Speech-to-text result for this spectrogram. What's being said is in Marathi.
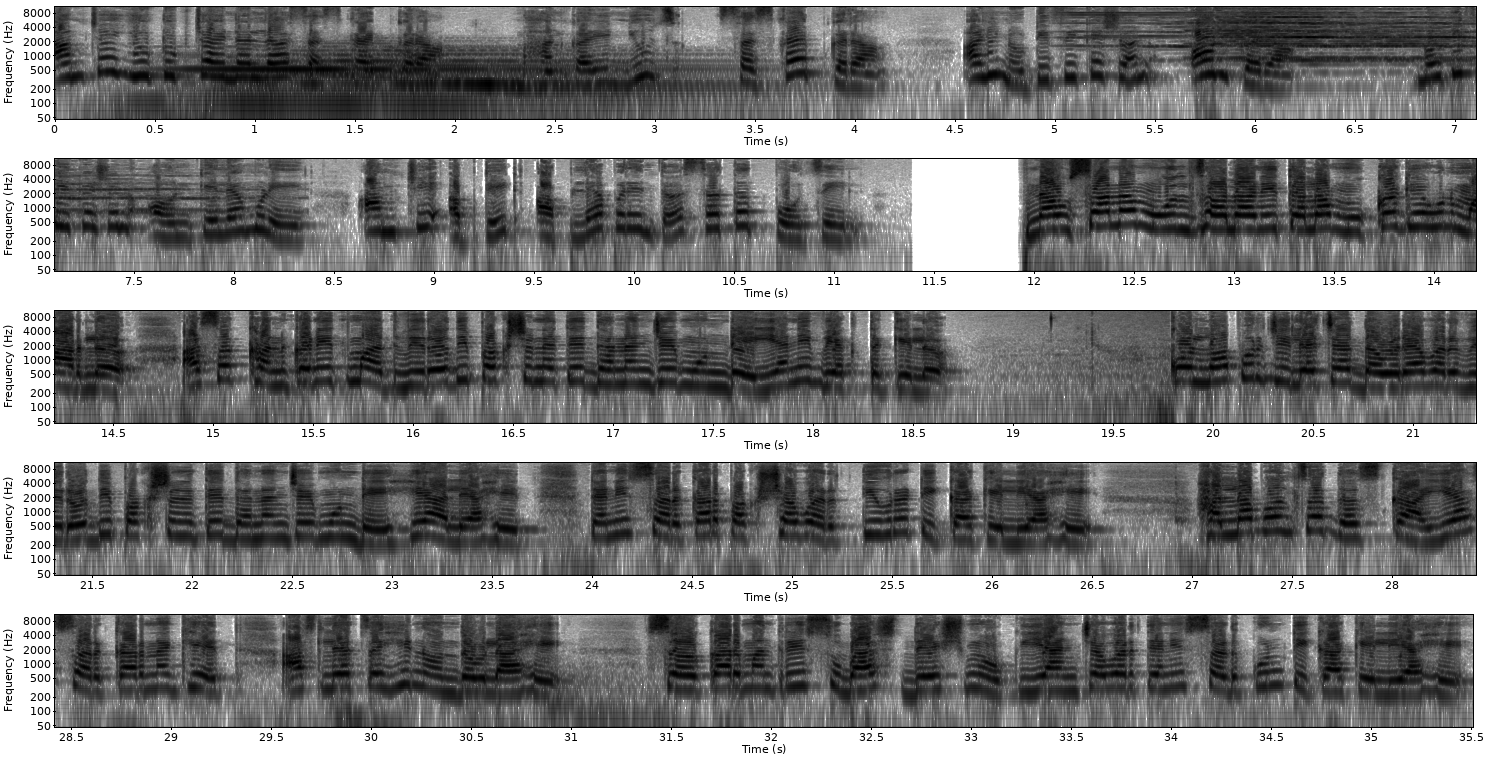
आमच्या यूट्यूब चॅनलला सबस्क्राईब करा. महानकारी न्यूज सबस्क्राईब करा आणि नोटिफिकेशन ऑन करा. नोटिफिकेशन ऑन केल्यामुळे आमचे अपडेट आपल्यापर्यंत सतत पोहोचेल. नवसानं मूल झालं आणि त्याला मुक घेऊन मारलं असं खणखणीत मत विरोधी पक्षनेते धनंजय मुंडे यांनी व्यक्त केलं. कोल्हापूर जिल्ह्याच्या दौऱ्यावर विरोधी पक्षनेते धनंजय मुंडे हे आले आहेत. त्यांनी सरकार पक्षावर तीव्र टीका केली आहे. हल्लाबोलचा धसका या सरकारनं घेत असल्याचंही नोंदवलं आहे. सहकार मंत्री सुभाष देशमुख यांच्यावर त्यांनी सडकून टीका केली आहे.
